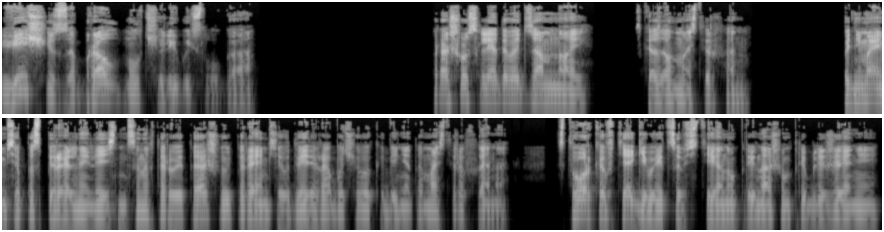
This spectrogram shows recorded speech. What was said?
Вещи забрал молчаливый слуга. «Прошу следовать за мной», — сказал мастер Фэн. Поднимаемся по спиральной лестнице на второй этаж и упираемся в дверь рабочего кабинета мастера Фэна. Створка втягивается в стену при нашем приближении.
